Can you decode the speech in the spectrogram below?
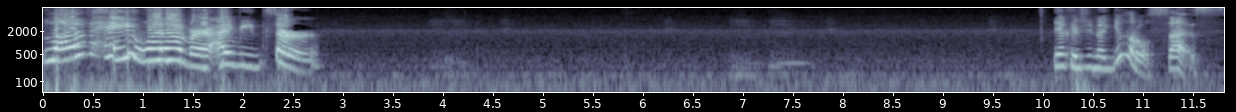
Love, hate, whatever. I mean, sir. Yeah, because, you know, you're a little sus.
